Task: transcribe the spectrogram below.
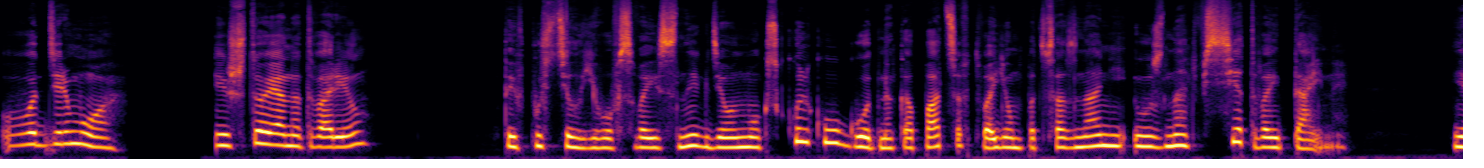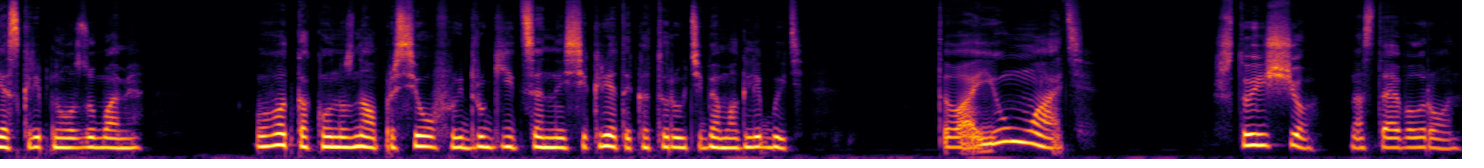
Вот дерьмо. И что я натворил? Ты впустил его в свои сны, где он мог сколько угодно копаться в твоем подсознании и узнать все твои тайны. Я скрипнула зубами. Вот как он узнал про Сиофру и другие ценные секреты, которые у тебя могли быть. Твою мать! Что еще? настаивал Рон.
